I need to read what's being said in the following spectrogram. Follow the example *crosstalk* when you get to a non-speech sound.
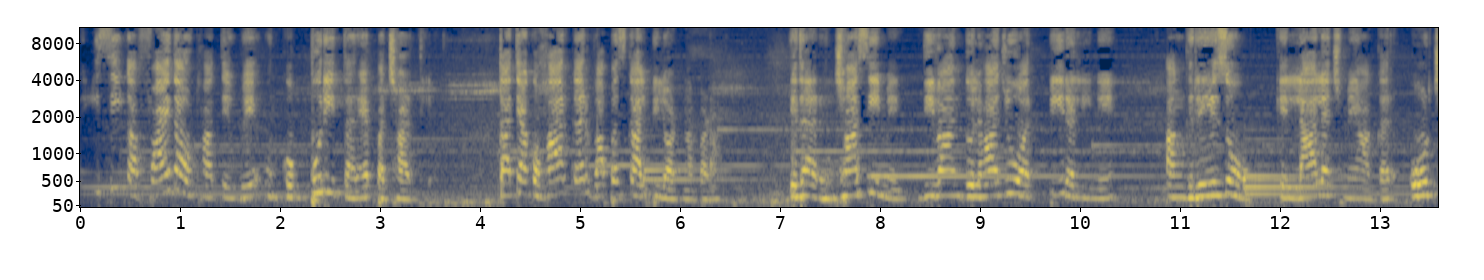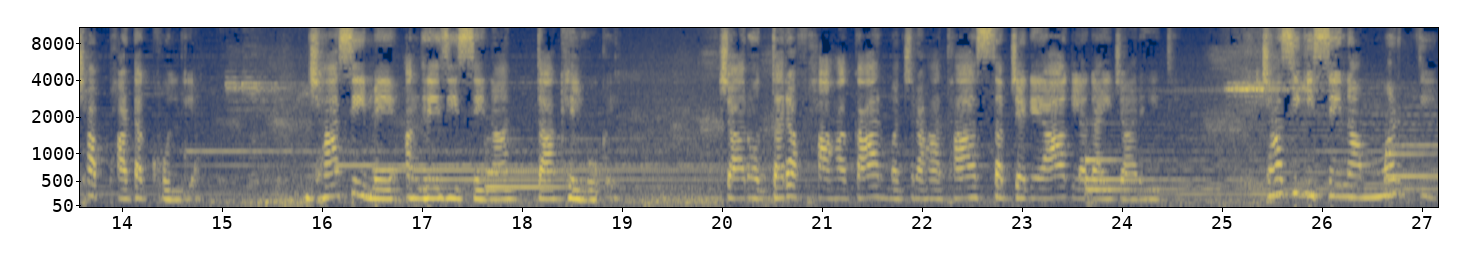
और इसी का फ़ायदा उठाते हुए उनको पूरी तरह पछाड़ दिया। तात्या को हार कर वापस कालपी लौटना पड़ा। इधर झांसी में दीवान दुल्हाजू और पीर अली ने अंग्रेज़ों के लालच में आकर ओरछा फाटक खोल दिया। झांसी में अंग्रेज़ी सेना दाखिल हो गई। चारों तरफ़ हाहाकार मच रहा था, सब जगह आग लगाई जा रही थी। झांसी की सेना मरती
